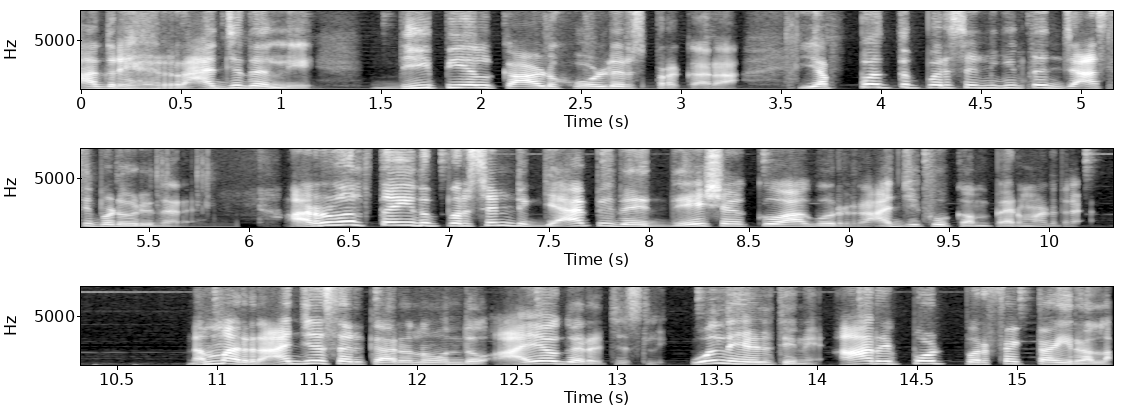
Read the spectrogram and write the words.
ಆದರೆ ರಾಜ್ಯದಲ್ಲಿ B P L card holders ಪ್ರಕಾರ ಎಪ್ಪತ್ತು ಪರ್ಸೆಂಟ್ಗಿಂತ ಜಾಸ್ತಿ ಬಡವರಿದ್ದಾರೆ ಅರವತ್ತೈದು ಪರ್ಸೆಂಟ್ ಗ್ಯಾಪ್ ಇದೆ ದೇಶಕ್ಕೂ ಹಾಗೂ ರಾಜ್ಯಕ್ಕೂ ಕಂಪೇರ್ ಮಾಡಿದ್ರೆ. ನಮ್ಮ ರಾಜ್ಯ ಸರ್ಕಾರನು ಒಂದು ಆಯೋಗ ರಚಿಸಲಿ. ಒಂದು ಹೇಳ್ತೀನಿ, ಆ ರಿಪೋರ್ಟ್ ಪರ್ಫೆಕ್ಟ್ ಆಗಿರಲ್ಲ.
